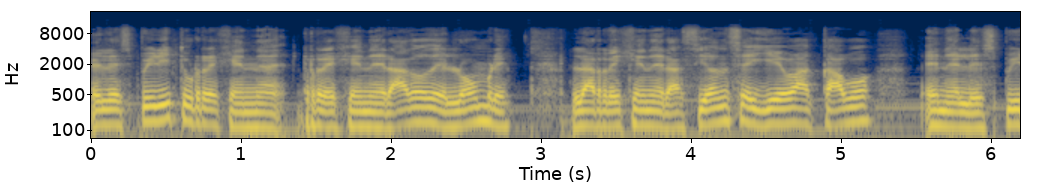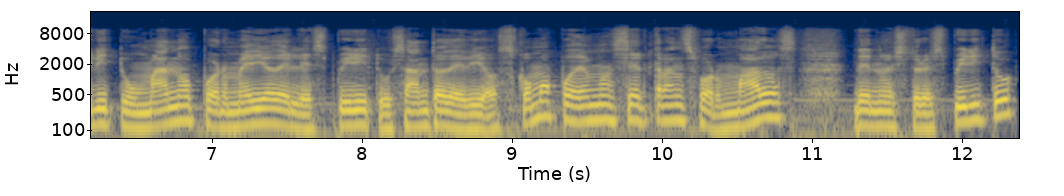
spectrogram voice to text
El espíritu regenerado del hombre. La regeneración se lleva a cabo en el espíritu humano por medio del Espíritu Santo de Dios. ¿Cómo podemos ser transformados de nuestro espíritu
